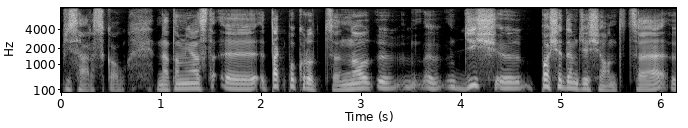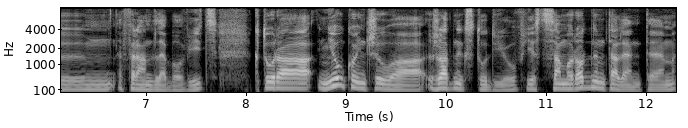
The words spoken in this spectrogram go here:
pisarską. Natomiast tak pokrótce, no, dziś po siedemdziesiątce Fran Lebowitz, która nie ukończyła żadnych studiów, jest samorodnym talentem,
